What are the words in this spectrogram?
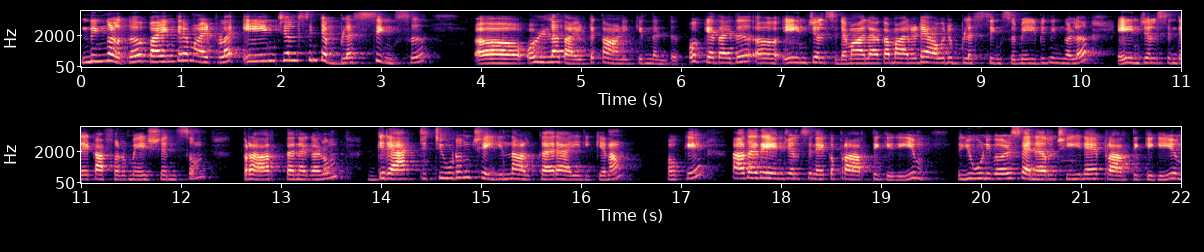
നിങ്ങൾക്ക് ഭയങ്കരമായിട്ടുള്ള ഏഞ്ചൽസിന്റെ ബ്ലെസ്സിങ്സ് ഉള്ളതായിട്ട് കാണിക്കുന്നുണ്ട്. ഓക്കെ അതായത് ഏഞ്ചൽസിന്റെ മാലാകമാരുടെ ആ ഒരു ബ്ലെസ്സിങ്സ് മേ ബി നിങ്ങൾ ഏഞ്ചൽസിന്റെ അഫർമേഷൻസും പ്രാർത്ഥനകളും ഗ്രാറ്റിറ്റ്യൂഡും ചെയ്യുന്ന ആൾക്കാരായിരിക്കണം. ഓക്കെ അതായത് ഏഞ്ചൽസിനെയൊക്കെ പ്രാർത്ഥിക്കുകയും യൂണിവേഴ്സ് എനർജീനെ പ്രാർത്ഥിക്കുകയും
